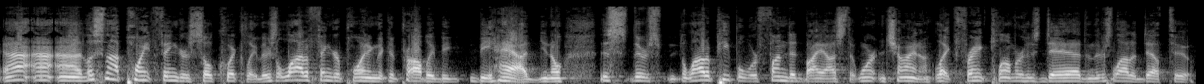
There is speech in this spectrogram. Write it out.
uh, uh, uh, let's not point fingers so quickly. There's a lot of finger pointing that could probably be, be had. You know, this, there's a lot of people were funded by us that weren't in China, like Frank Plummer, who's dead, and there's a lot of death, too.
